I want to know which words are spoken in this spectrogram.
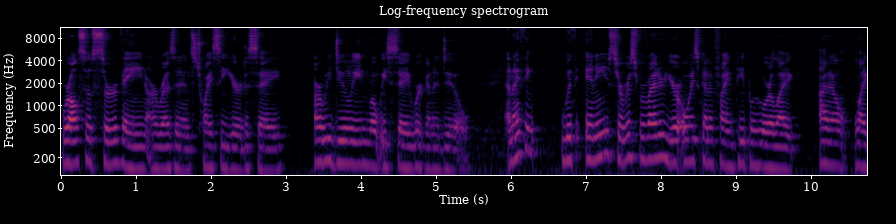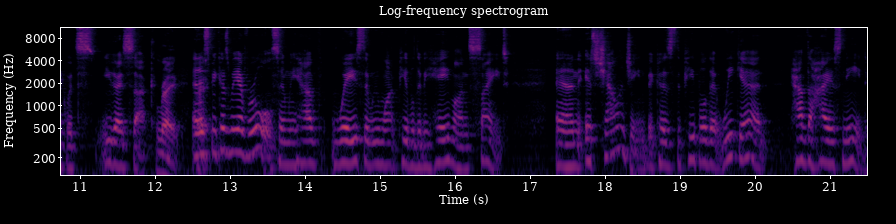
We're also surveying our residents twice a year to say, are we doing what we say we're going to do? And I think with any service provider, you're always going to find people who are like, I don't like what's, you guys suck. Right. And right. it's because we have rules and we have ways that we want people to behave on site. And it's challenging because the people that we get have the highest need.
